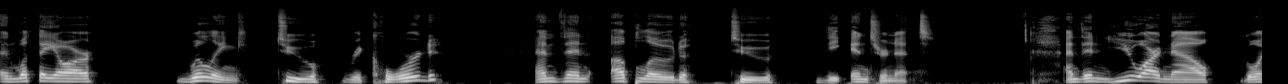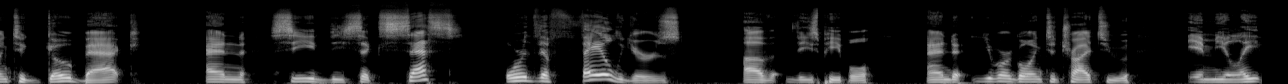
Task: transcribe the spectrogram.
and what they are willing to record and then upload to the internet. And then you are now going to go back and see the success or the failures of these people. And you are going to try to emulate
